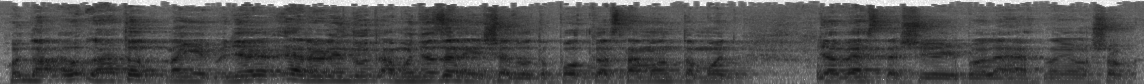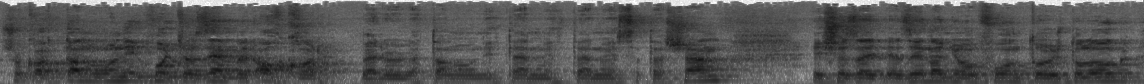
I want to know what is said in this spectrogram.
Hogy na, látod, megint, ugye erről indult, amúgy az elején is ez volt a podcastnál, mondtam, hogy, hogy a veszteségekből lehet nagyon sok, sokat tanulni, hogyha az ember akar belőle tanulni természetesen, és ez egy, ez egy nagyon fontos dolog,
